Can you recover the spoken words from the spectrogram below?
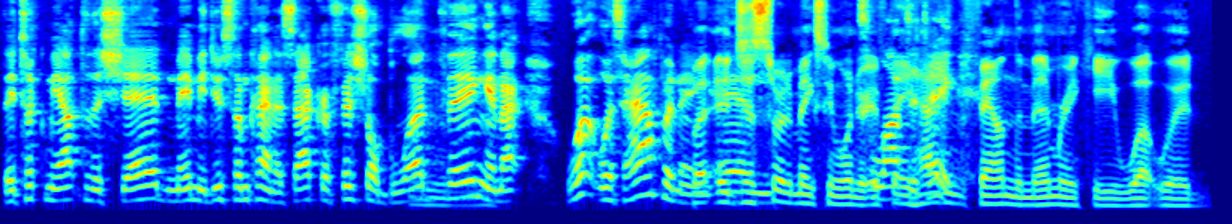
they took me out to the shed and made me do some kind of sacrificial blood thing. And I, what was happening? Mm. But it And- just sort of makes me wonder if they hadn't take. found the memory key, what would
